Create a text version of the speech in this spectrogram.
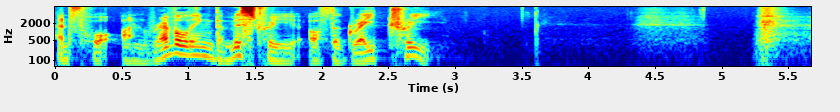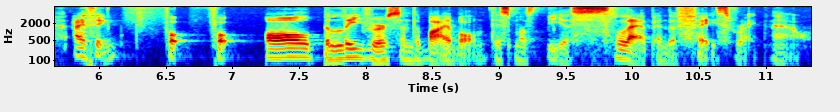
and for unraveling the mystery of the great tree. I think for, for all believers in the Bible, this must be a slap in the face right now.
